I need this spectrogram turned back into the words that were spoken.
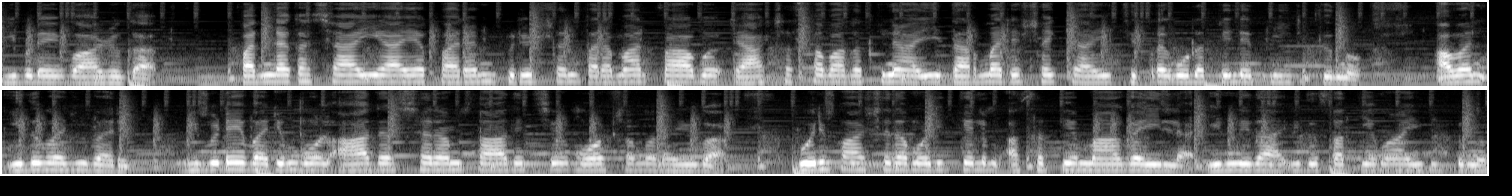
ഇവിടെ വാഴുക. പന്നകശായിയായ പരൻ പുരുഷൻ പരമാത്മാവ് രാക്ഷസവധത്തിനായി ധർമ്മരക്ഷയ്ക്കായി ചിത്രകൂടത്തിലെത്തിയിരിക്കുന്നു. അവൻ ഇതുവഴി വരും. ഇവിടെ വരുമ്പോൾ ആ ദർശനം സാധിച്ച് മോക്ഷമടയുക. ഗുരുഭാഷിതം ഒരിക്കലും അസത്യമാകയില്ല. ഇന്നിതാ ഇത് സത്യമായിരിക്കുന്നു.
